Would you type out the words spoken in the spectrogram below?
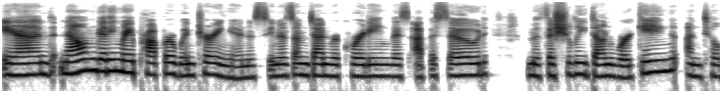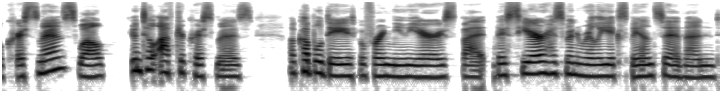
And now I'm getting my proper wintering in. As soon as I'm done recording this episode, I'm officially done working until Christmas. Well, until after Christmas, a couple days before New Year's. But this year has been really expansive and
